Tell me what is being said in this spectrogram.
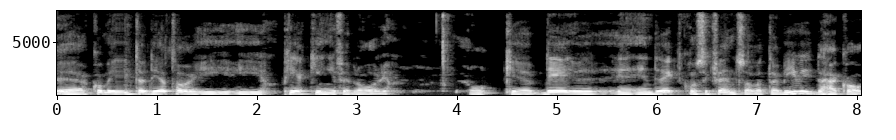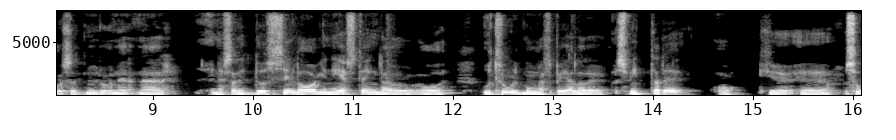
Eh, kommer inte att delta i, i Peking i februari. Och eh, det är ju en, en direkt konsekvens av att det har blivit det här kaoset nu då när, när nästan ett dussin lag är nedstängda och, och otroligt många spelare smittade och eh, eh, så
